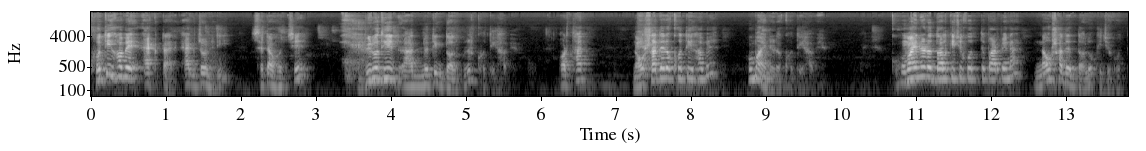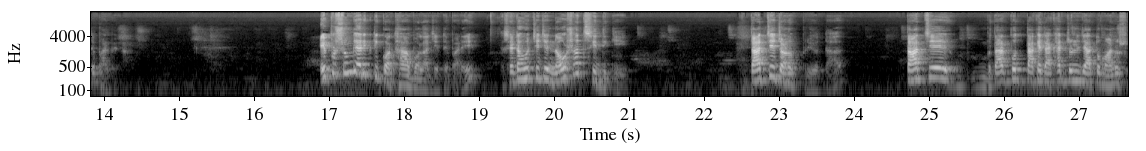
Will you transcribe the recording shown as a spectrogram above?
ক্ষতি হবে একটার, একজনেরই, সেটা হচ্ছে বিরোধী রাজনৈতিক দলগুলোর ক্ষতি হবে। অর্থাৎ নৌসাদেরও ক্ষতি হবে, হুমায়ুনেরও ক্ষতি হবে। হুমায়ুনেরও দল কিছু করতে পারবে না নৌসাদের দলও কিছু করতে পারবে না। এই প্রসঙ্গে আরেকটি কথা বলা যেতে পারে, সেটা হচ্ছে যে নৌসাদ সিদ্দিকী তার যে জনপ্রিয়তা, তার যে, তারপর তাকে দেখার জন্য যে এত মানুষ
